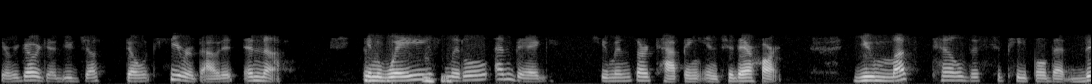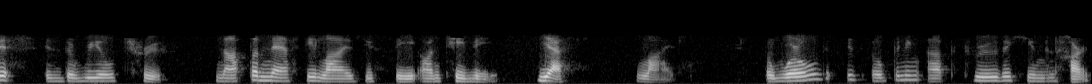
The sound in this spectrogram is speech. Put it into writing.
Here we go again. You just don't hear about it enough. In ways mm-hmm. little and big, humans are tapping into their hearts. You must tell this to people that this is the real truth, not the nasty lies you see on TV. Yes, lies. The world is opening up through the human heart.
